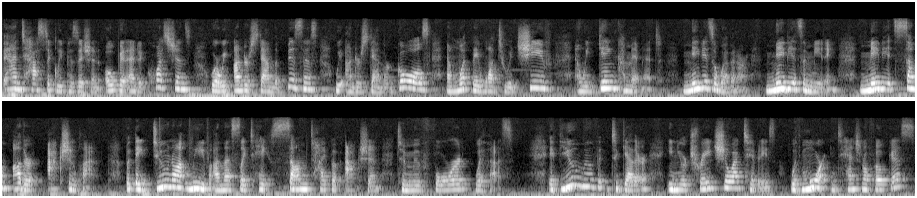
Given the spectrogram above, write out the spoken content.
fantastically positioned open-ended questions where we understand the business, we understand their goals and what they want to achieve, and we gain commitment. Maybe it's a webinar, maybe it's a meeting, maybe it's some other action plan, but they do not leave unless they take some type of action to move forward with us. If you move together in your trade show activities with more intentional focus,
